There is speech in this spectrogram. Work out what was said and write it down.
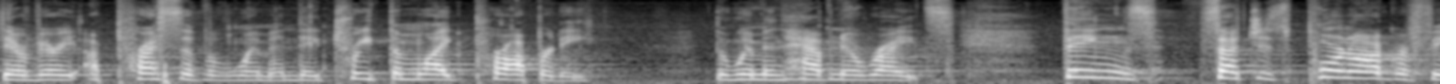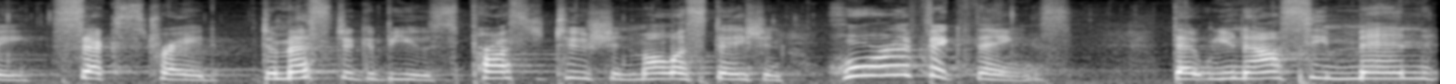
They're very oppressive of women, they treat them like property. The women have no rights. Things such as pornography, sex trade, domestic abuse, prostitution, molestation, horrific things that you now see men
